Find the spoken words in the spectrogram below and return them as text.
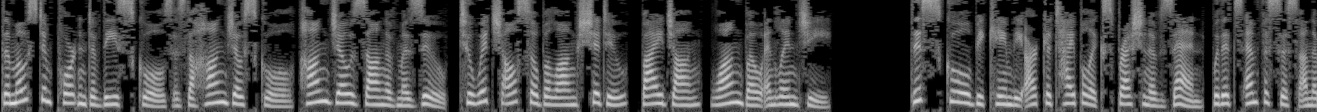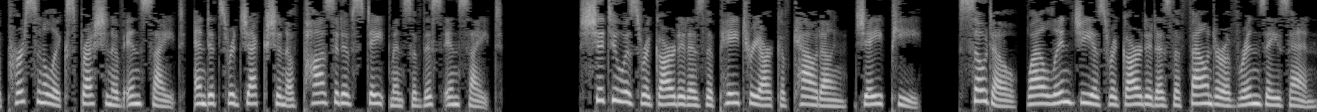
The most important of these schools is the Hongzhou School Hongzhou Zong of Mazu, to which also belong Shitou, Baizhang, Huangbo and Linji. This school became the archetypal expression of Zen, with its emphasis on the personal expression of insight, and its rejection of positive statements of this insight. Shitou is regarded as the patriarch of Caodong J.P. Soto, while Linji is regarded as the founder of Rinzai Zen.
